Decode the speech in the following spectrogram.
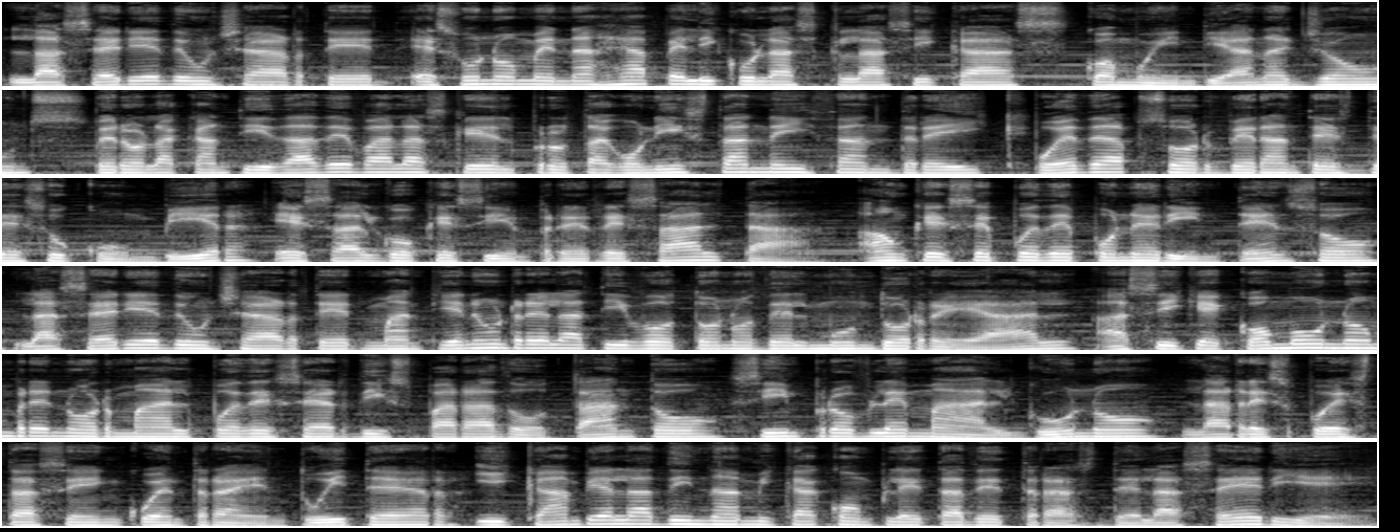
La serie de Uncharted es un homenaje a películas clásicas como Indiana Jones, pero la cantidad de balas que el protagonista Nathan Drake puede absorber antes de sucumbir es algo que siempre resalta. Aunque se puede poner intenso, la serie de Uncharted mantiene un relativo tono del mundo real, así que como un hombre normal puede ser disparado tanto sin problema alguno, la respuesta se encuentra en Twitter y cambia la dinámica completa detrás de la serie.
